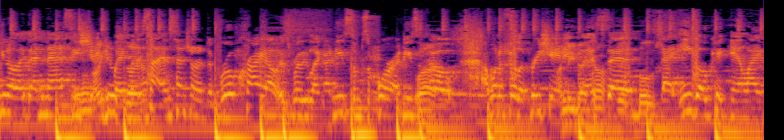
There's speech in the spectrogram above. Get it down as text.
you know like that nasty Mm, I shitty way but it's not intentional. The real cry out is really like I need some support, I need some Right. help, I want to feel appreciated. But instead that ego kicking, like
